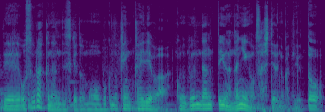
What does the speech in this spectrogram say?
でおそらくなんですけども僕の見解ではこの分断っていうのは何を指してるのかというと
